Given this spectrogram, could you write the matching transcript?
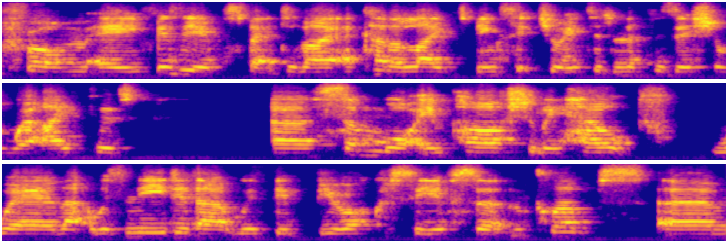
from a physio perspective, I, I kind of liked being situated in a position where I could uh, somewhat impartially help where that was needed out with the bureaucracy of certain clubs um,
